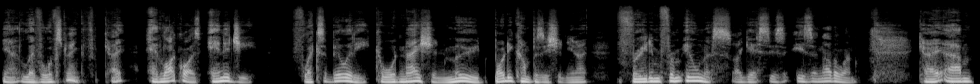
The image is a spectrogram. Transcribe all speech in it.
you know, level of strength? Okay. And likewise, energy, flexibility, coordination, mood, body composition, you know, freedom from illness, I guess is, is another one. Okay. Um,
